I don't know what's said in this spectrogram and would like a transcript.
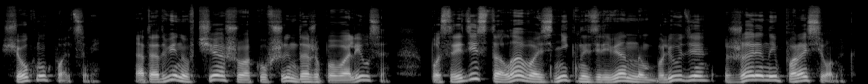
щелкнул пальцами. Отодвинув чашу, а кувшин даже повалился, посреди стола возник на деревянном блюде жареный поросенок,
